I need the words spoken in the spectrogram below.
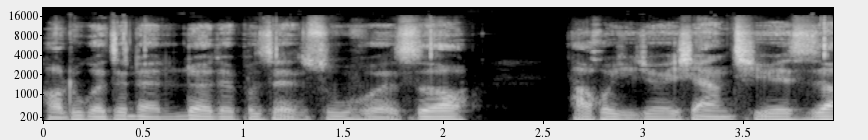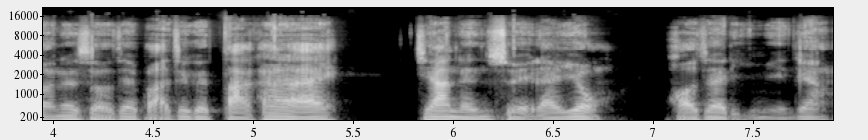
好，如果真的热的不是很舒服的时候，他或许就会像七月四号那时候再把这个打开来加冷水来用，泡在里面这样。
